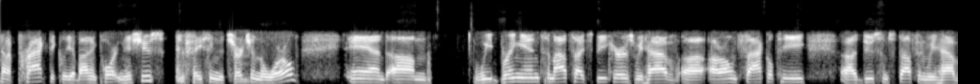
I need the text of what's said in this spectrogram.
kind of practically about important issues facing the church mm. and the world. And um, we bring in some outside speakers. We have uh, our own faculty uh, do some stuff, and we have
